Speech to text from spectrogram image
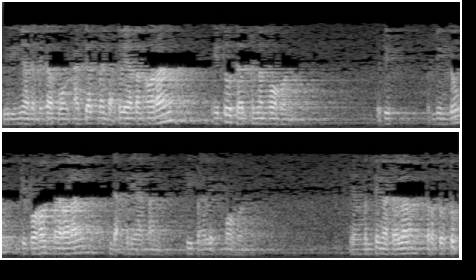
dirinya ketika buang hajat tidak kelihatan orang itu dan dengan pohon. Jadi berlindung di pohon supaya orang tidak kelihatan di balik pohon. Yang penting adalah tertutup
